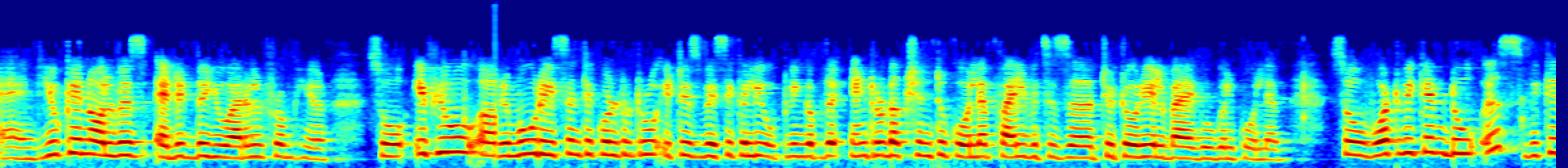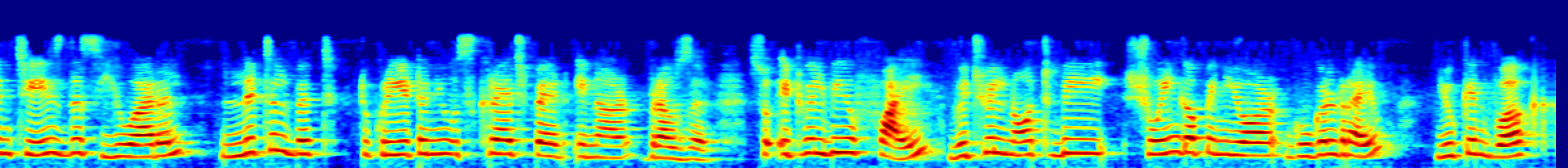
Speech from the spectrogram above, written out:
and you can always edit the URL from here. So if you uh, remove recent equal to true, it is basically opening up the introduction to Colab file, which is a tutorial by Google Colab. So what we can do is we can change this URL little bit to create a new scratchpad in our browser. So it will be a file which will not be showing up in your Google Drive. You can work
